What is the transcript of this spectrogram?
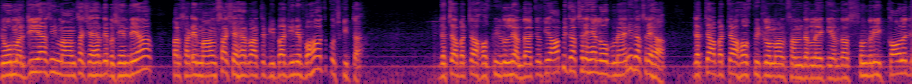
ਜੋ ਮਰਜ਼ੀ ਹੈ, ਅਸੀਂ ਮਾਨਸਾ ਸ਼ਹਿਰ ਦੇ ਬਸਿੰਦੇ ਆ ਪਰ ਸਾਡੇ ਮਾਨਸਾ ਸ਼ਹਿਰ ਵਾਸਤੇ ਬੀਬਾ ਜੀ ਨੇ ਬਹੁਤ ਕੁਝ ਕੀਤਾ। ਜੱਚਾ ਬੱਚਾ ਹਸਪੀਟਲ ਲਿਆਂਦਾ, ਕਿਉਂਕਿ ਆਪ ਹੀ ਦੱਸ ਰਹੇ ਆ ਲੋਕ, ਮੈਂ ਨਹੀਂ ਦੱਸ ਰਿਹਾ। ਜੱਚਾ ਬੱਚਾ ਹਸਪੀਟਲ ਮਾਨਸਾ ਅੰਦਰ ਲੈ ਕੇ ਆਂਦਾ ਸੁੰਦਰੀ ਕਾਲਜ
